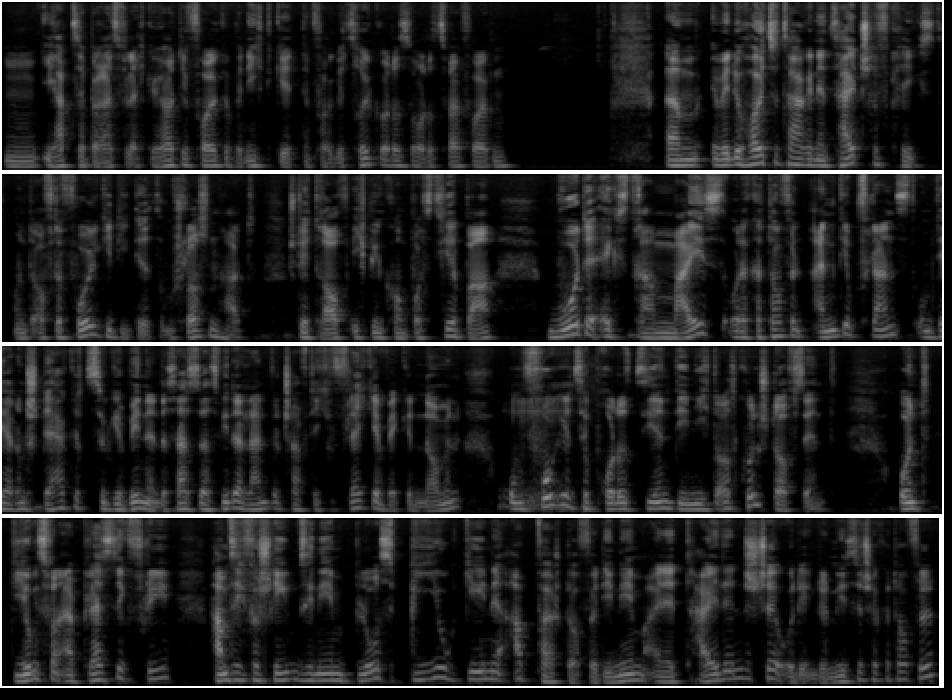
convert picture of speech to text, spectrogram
mh, hm, ihr habt es ja bereits vielleicht gehört, die Folge, wenn nicht, geht eine Folge zurück oder so oder zwei Folgen. Ähm, wenn du heutzutage eine Zeitschrift kriegst und auf der Folge, die das umschlossen hat, steht drauf, ich bin kompostierbar, wurde extra Mais oder Kartoffeln angepflanzt, um deren Stärke zu gewinnen. Das heißt, du hast wieder landwirtschaftliche Fläche weggenommen, um mhm. Folien zu produzieren, die nicht aus Kunststoff sind. Und die Jungs von einem Plastic Free haben sich verschrieben, sie nehmen bloß biogene Abfallstoffe. Die nehmen eine thailändische oder indonesische Kartoffel,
